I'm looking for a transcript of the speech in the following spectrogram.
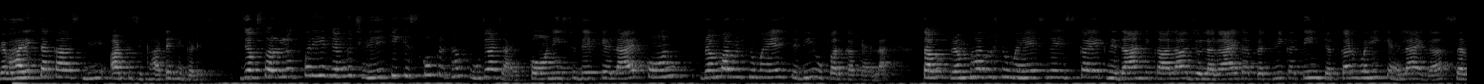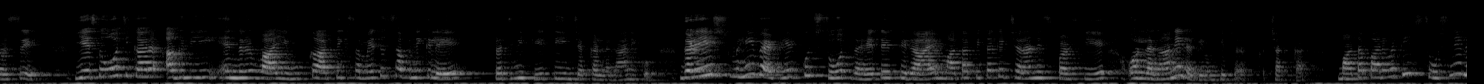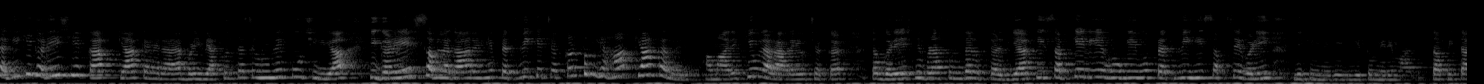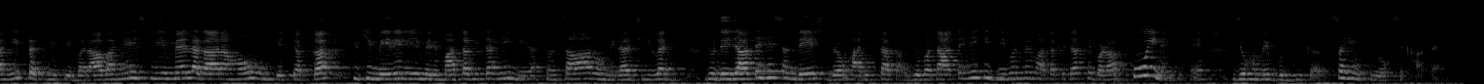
व्यवहारिकता का असली अर्थ सिखाते हैं गणेश। जब सरलोक पर यह जंग छिड़ी कि किसको प्रथम पूजा जाए, कौन इष्ट देव कहलाए, कौन ब्रह्मा विष्णु महेश से भी ऊपर का कहलाए, तब ब्रह्मा विष्णु महेश ने इसका एक निदान निकाला जो लगाएगा पृथ्वी का तीन चक्कर, वही कहलाएगा सर्वश्रेष्ठ। ये सोच कर अग्नि, इंद्र, वायु, कार्तिक समेत सब निकले पृथ्वी के तीन चक्कर लगाने को। गणेश वहीं बैठे, कुछ सोच रहे थे, फिर आए माता पिता के चरण स्पर्श किए और लगाने लगे उनके चक्कर। माता पार्वती सोचने लगी कि गणेश ये का क्या कह रहा है। बड़ी व्याकुलता से उन्होंने पूछ लिया कि गणेश सब लगा रहे हैं, पृथ्वी के चक्कर, तुम यहाँ क्या कर रहे हो? हमारे क्यों लगा रहे हो चक्कर? तब गणेश ने बड़ा सुंदर उत्तर दिया कि सबके लिए होगी वो पृथ्वी ही सबसे बड़ी, लेकिन मेरे लिए तो मेरे माता पिता ही पृथ्वी के बराबर हैं, इसलिए मैं लगा रहा हूँ उनके चक्कर, क्योंकि मेरे लिए मेरे माता पिता ही मेरा संसार और मेरा जीवन है जो दे जाते हैं संदेश व्यवहारिकता का, जो बताते हैं कि जीवन में माता पिता से बड़ा कोई नहीं है, जो हमें बुद्धि का सही उपयोग सिखाता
